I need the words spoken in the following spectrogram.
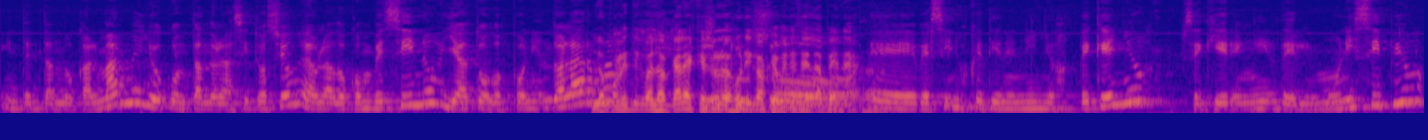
intentando calmarme, yo contándole la situación, he hablado con vecinos, ya todos poniendo alarma. Los políticos locales, que son los únicos que merecen la pena. eh, vecinos que tienen niños pequeños se quieren ir del municipio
